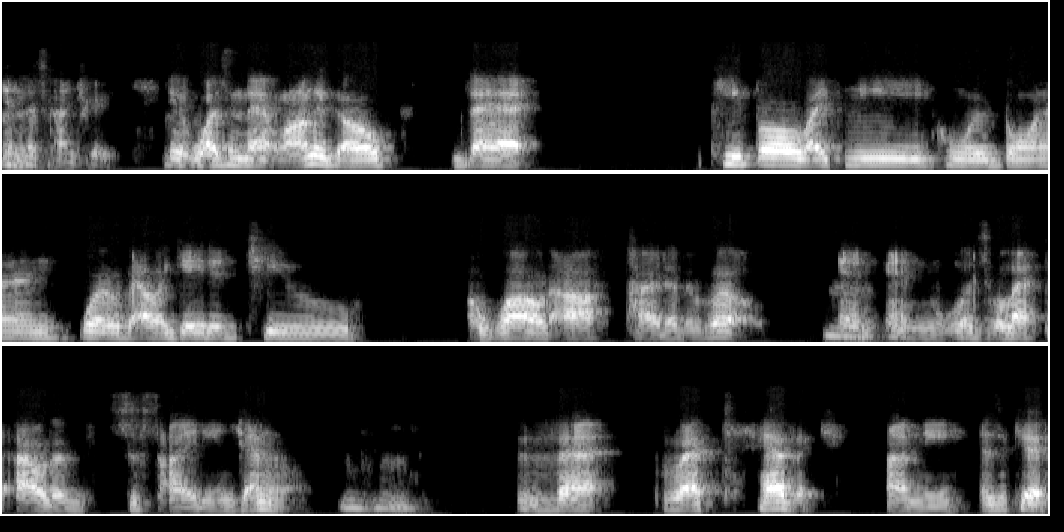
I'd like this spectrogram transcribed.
in mm-hmm. this country. It mm-hmm. wasn't that long ago that people like me who were born were relegated to a walled off part of the world mm-hmm. and and was left out of society in general. Mm-hmm. That wreaked havoc on me as a kid,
